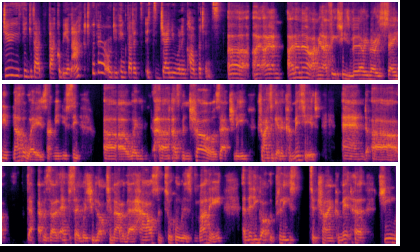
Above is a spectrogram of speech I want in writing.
do you think that that could be an act with her, or do you think that it's, it's genuine incompetence? Uh, I, I I don't know. I mean, I think she's very very sane in other ways. I mean, you see, uh, when her husband Charles actually tried to get her committed, and uh, that was an episode where she locked him out of their house and took all his money, and then he got the police to try and commit her. She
